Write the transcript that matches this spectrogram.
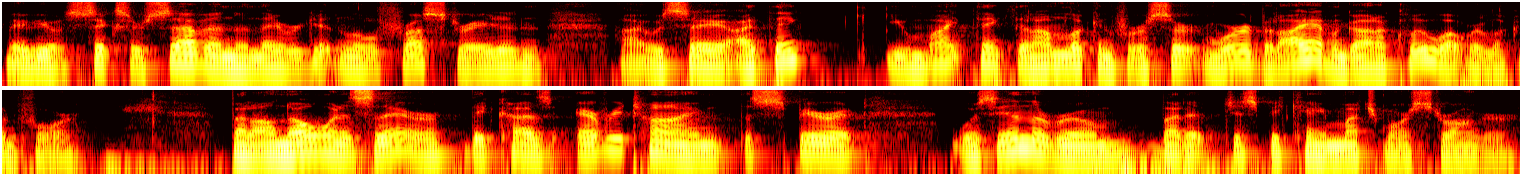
maybe it was six or seven and they were getting a little frustrated. And I would say, I think you might think that I'm looking for a certain word, but I haven't got a clue what we're looking for. But I'll know when it's there because every time the Spirit was in the room, but it just became much more stronger.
